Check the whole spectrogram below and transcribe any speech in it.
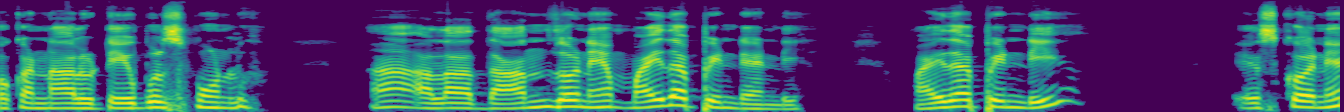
ఒక నాలుగు టేబుల్ స్పూన్లు. అలా దానిలోనే మైదా పిండి అండి. మైదా పిండి వేసుకొని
